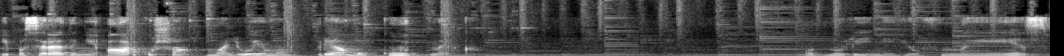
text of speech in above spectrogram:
і посередині аркуша малюємо прямокутник. Одну лінію вниз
